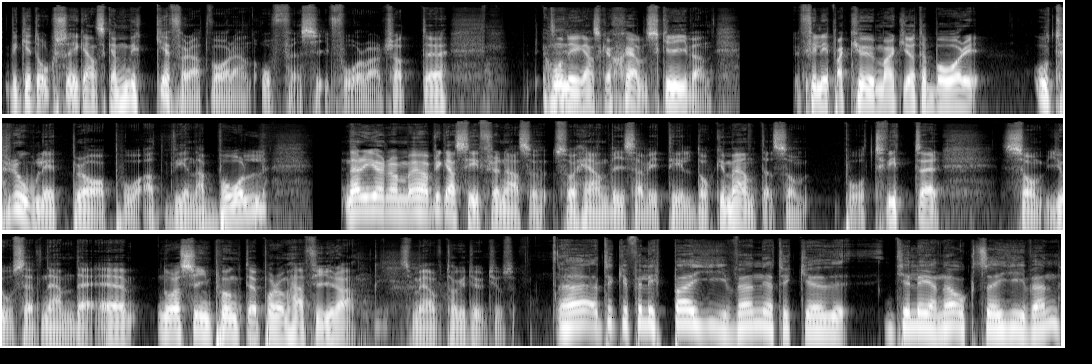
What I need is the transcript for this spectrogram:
Vilket också är ganska mycket för att vara en offensiv forward. Så att, eh, hon är ganska självskriven. Filippa Kurmark, Göteborg, otroligt bra på att vinna boll. När det gäller de övriga siffrorna så, så hänvisar vi till dokumentet som på Twitter som Josef nämnde. Eh, några synpunkter på de här fyra som jag har tagit ut, Josef? Eh, jag tycker Filippa är given, jag tycker Jelena också är given.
